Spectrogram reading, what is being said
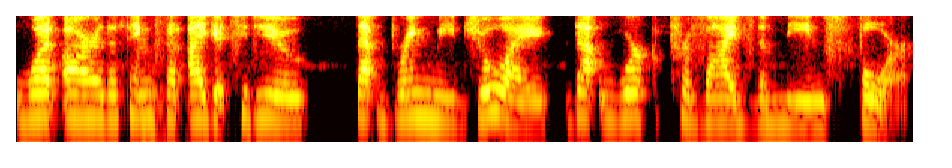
What are the things that I get to do that bring me joy that work provides the means for.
